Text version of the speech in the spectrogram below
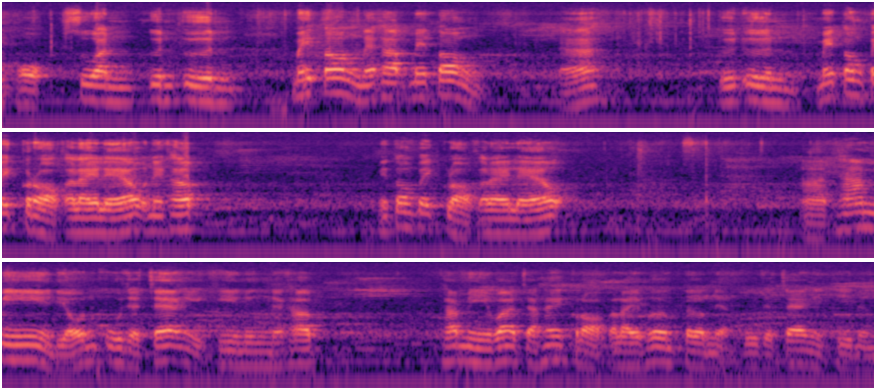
86 ส่วนอื่นๆไม่ต้องนะครับไม่ต้องนะอื่นๆไม่ต้องไปกรอกอะไรแล้วนะครับ ไม่ต้องไปกรอกอะไรแล้วอ่าถ้ามีเดี๋ยวครูจะแจ้งอีกทีนึงนะครับ ถ้ามีว่าจะให้กรอกอะไรเพิ่มเติมเนี่ยครูจะแจ้งอีกทีนึง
